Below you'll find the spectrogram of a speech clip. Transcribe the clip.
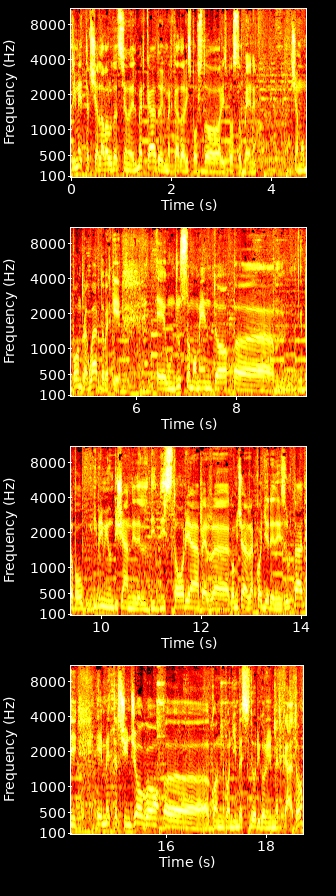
rimetterci alla valutazione del mercato e il mercato ha risposto, ha risposto bene. Diciamo un po' un traguardo perché è un giusto momento eh, dopo i primi 11 anni del, di, di, storia per eh, cominciare a raccogliere dei risultati e metterci in gioco eh, con, con gli investitori, con il mercato.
